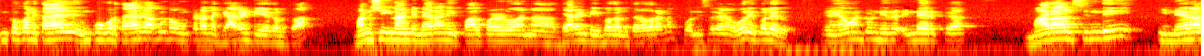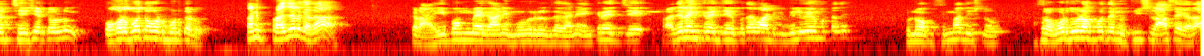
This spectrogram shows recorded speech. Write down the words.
ఇంకొకరిని తయారు ఇంకొకరు తయారు కాకుండా ఉంటాడన్న గ్యారంటీ ఇవ్వగలుగుతా మనిషి ఇలాంటి నేరానికి పాల్పడడు అన్న గ్యారంటీ ఇవ్వగలుగుతారు ఎవరైనా? పోలీసులు కానీ ఎవరు ఇవ్వలేరు. నేను ఏమంటుండే ఇండైరెక్ట్గా మారాల్సింది ఈ నేరాలు చేసేటోళ్ళు ఒకడు పోతే ఒకడు పుడతాడు. కానీ ప్రజలు కదా. ఇక్కడ ఐ బొమ్మే కానీ మూవీలతో కానీ ఎంకరేజ్ చే ప్రజలు ఎంకరేజ్ చేయకపోతే వాటికి విలువ ఏముంటుంది? ఇప్పుడు నువ్వు ఒక సినిమా తీసినావు అసలు ఎవరు చూడకపోతే నువ్వు తీసి లాసే కదా.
